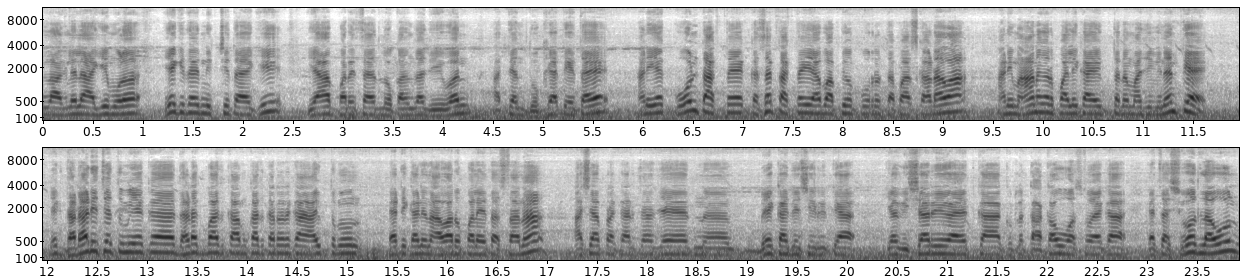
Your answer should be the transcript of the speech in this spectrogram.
लागलेल्या आगीमुळं एक इथं निश्चित आहे की या परिसरात लोकांचं जीवन अत्यंत धोक्यात येत आहे. आणि हे कोण टाकतंय कसं टाकतंय या बाबतीवर पूर्ण तपास काढावा. आणि महानगरपालिका आयुक्तांना माझी विनंती आहे एक धडाडीचे तुम्ही एक धडकबाज कामकाज करणारे का आयुक्त म्हणून या ठिकाणी नावारूपाला येत असताना अशा प्रकारच्या जे बेकायदेशीररित्या किंवा विषारी आहेत का कुठलं टाकाऊ वस्तू आहे का याचा शोध लावून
